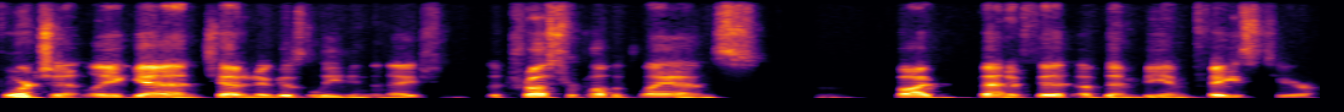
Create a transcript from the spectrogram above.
fortunately, again, Chattanooga is leading the nation. The Trust for Public Lands, by benefit of them being based here,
